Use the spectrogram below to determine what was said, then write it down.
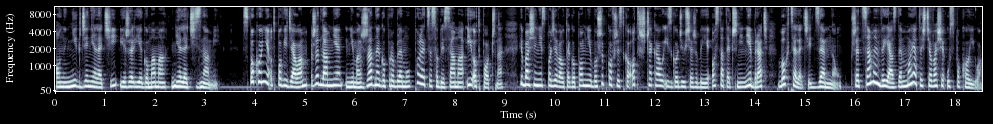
On nigdzie nie leci, jeżeli jego mama nie leci z nami. Spokojnie odpowiedziałam, że dla mnie nie ma żadnego problemu, polecę sobie sama i odpocznę. Chyba się nie spodziewał tego po mnie, bo szybko wszystko odszczekał i zgodził się, żeby jej ostatecznie nie brać, bo chce lecieć ze mną. Przed samym wyjazdem moja teściowa się uspokoiła.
